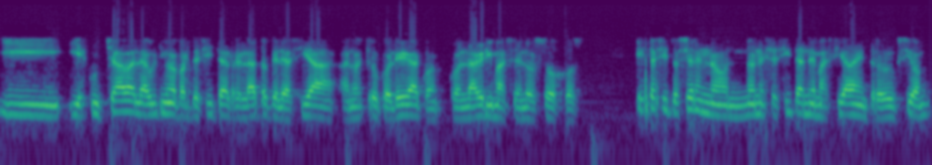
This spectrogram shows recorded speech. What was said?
y, escuchaba la última partecita del relato que le hacía a nuestro colega con, lágrimas en los ojos. Estas situaciones no necesitan demasiada introducción,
